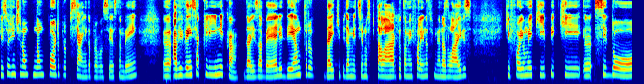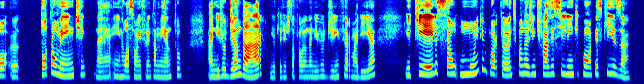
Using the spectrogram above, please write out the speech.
isso a gente não, não pôde propiciar ainda para vocês também, uh, a vivência clínica da Isabelle dentro da equipe da medicina hospitalar, que eu também falei nas primeiras lives, que foi uma equipe que se doou totalmente né, em relação ao enfrentamento a nível de andar, e aqui a gente está falando a nível de enfermaria, e que eles são muito importantes quando a gente faz esse link com a pesquisa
